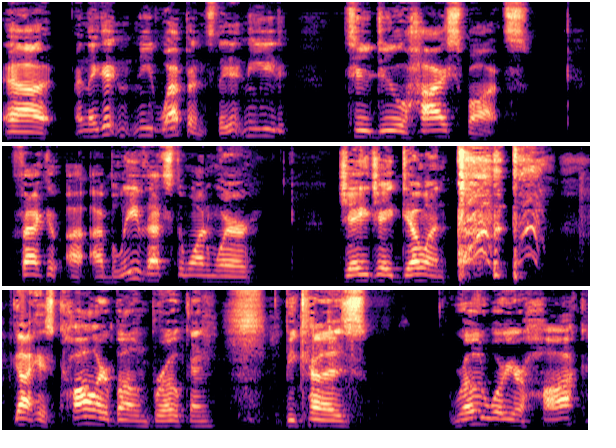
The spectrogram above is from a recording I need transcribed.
Uh, and they didn't need weapons. They didn't need to do high spots. In fact, I, I believe that's the one where J.J. Dillon got his collarbone broken because Road Warrior Hawk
